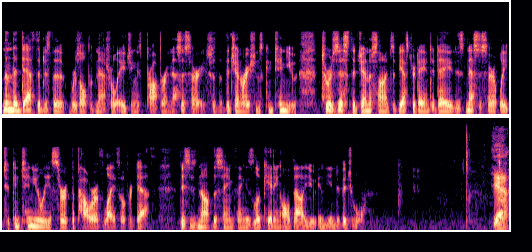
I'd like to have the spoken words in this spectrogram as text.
then the death that is the result of natural aging is proper and necessary so that the generations continue. To resist the genocides of yesterday and today, it is necessarily to continually assert the power of life over death. This is not the same thing as locating all value in the individual. Yeah.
